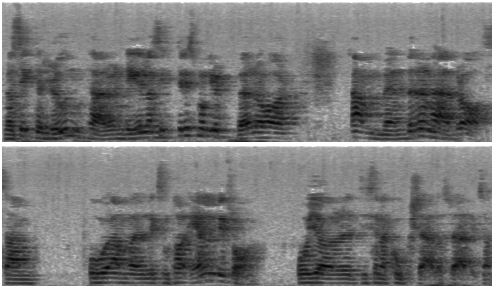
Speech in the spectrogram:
de sitter runt här och en del de sitter i små grupper och har, använder den här brasan och använder, liksom tar eld ifrån och gör det till sina kokkärl och sådär liksom.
